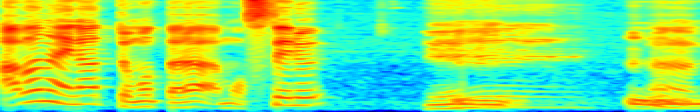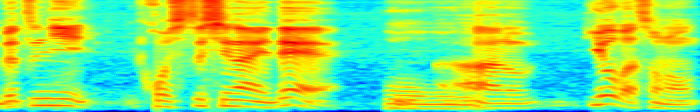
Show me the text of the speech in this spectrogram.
合わないなって思ったら、もう捨てる。へー。うんうん、別に固執しないで、あの、要はその、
